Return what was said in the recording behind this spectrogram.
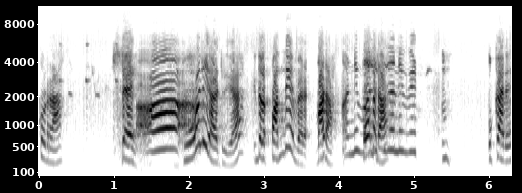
காசு கொடுறா கோலி ஆடுறியா? இதுல பந்தயம் வேற. வாடா. அண்ணி உட்காரு.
